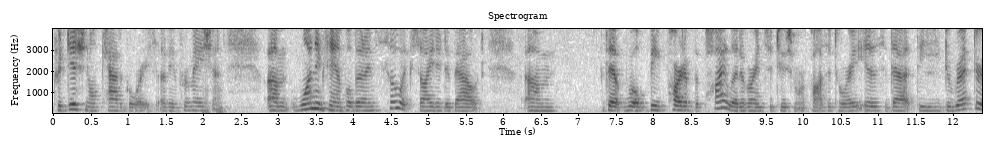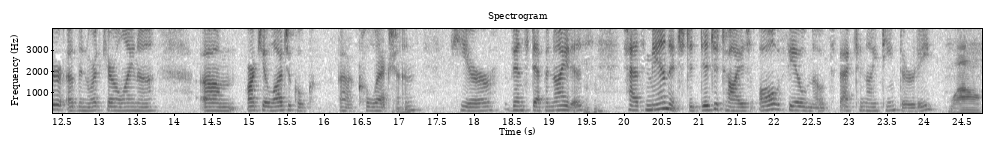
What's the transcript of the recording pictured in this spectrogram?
traditional categories of information. Um, one example that I'm so excited about um, that will be part of the pilot of our institutional repository is that the director of the North Carolina um, Archaeological uh, Collection here, Vince Steponaitis, has managed to digitize all the field notes back to 1930 Wow.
